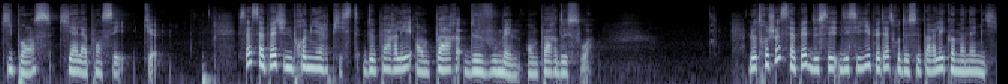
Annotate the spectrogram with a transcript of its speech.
qui pense, qui a la pensée que. Ça, ça peut être une première piste, de parler en part de vous-même, en part de soi. L'autre chose, ça peut être d'essayer peut-être de se parler comme un ami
